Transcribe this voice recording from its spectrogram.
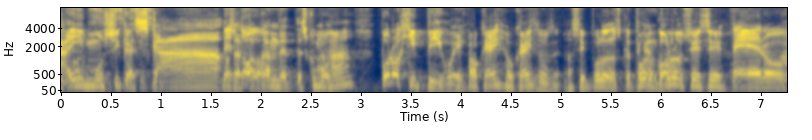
hay, sí, música sí, sí, sí. ska. De o sea, todo. tocan de... Es como Ajá. puro hippie, güey. Ok, ok. Así, así, puro de los que Puro, tocan puro, gordos. sí, sí. Pero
